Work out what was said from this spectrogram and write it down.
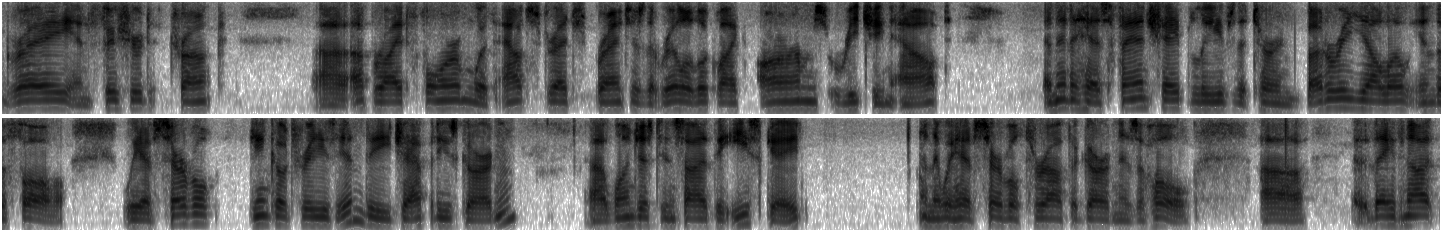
gray and fissured trunk, uh, upright form with outstretched branches that really look like arms reaching out. And then it has fan shaped leaves that turn buttery yellow in the fall. We have several ginkgo trees in the Japanese garden, uh, one just inside the east gate, and then we have several throughout the garden as a whole. Uh, they've not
